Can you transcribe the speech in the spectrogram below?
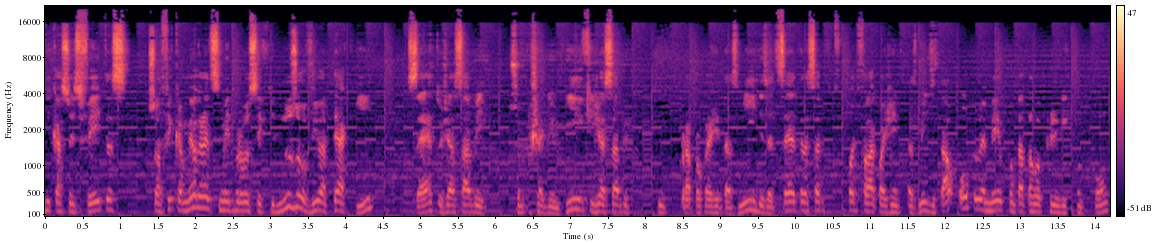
indicações feitas. Só fica meu agradecimento para você que nos ouviu até aqui, certo? Já sabe sobre Puxadinho Geek, já sabe para procurar a gente nas mídias, etc. Sabe que pode falar com a gente nas mídias e tal, ou pelo e-mail contato.puxadinhogeek.com.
